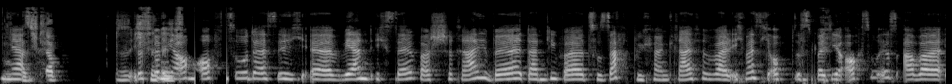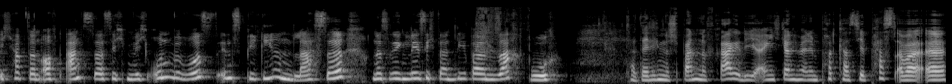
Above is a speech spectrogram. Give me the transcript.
Ja. Also ich glaube, also ich das ist bei mir auch oft so, dass ich, äh, während ich selber schreibe, dann lieber zu Sachbüchern greife, weil ich weiß nicht, ob das bei dir auch so ist, aber ich habe dann oft Angst, dass ich mich unbewusst inspirieren lasse und deswegen lese ich dann lieber ein Sachbuch. Tatsächlich eine spannende Frage, die eigentlich gar nicht mehr in den Podcast hier passt, aber äh,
